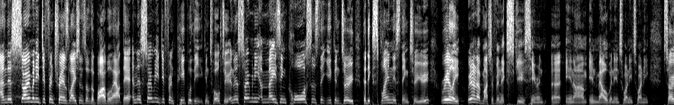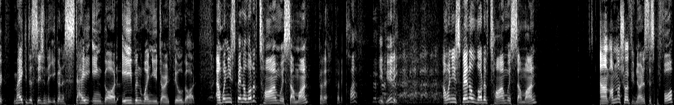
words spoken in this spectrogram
And there's so many different translations of the Bible out there, and there's so many different people that you can talk to, and there's so many amazing courses that you can do that explain this thing to you. Really, we don't have much of an excuse here in, uh, in, um, in Melbourne in 2020. So make a decision that you're going to stay in God even when you don't feel God. And when you spend a lot of time with someone, gotta, gotta clap, you beauty. and when you spend a lot of time with someone, um, I'm not sure if you've noticed this before,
